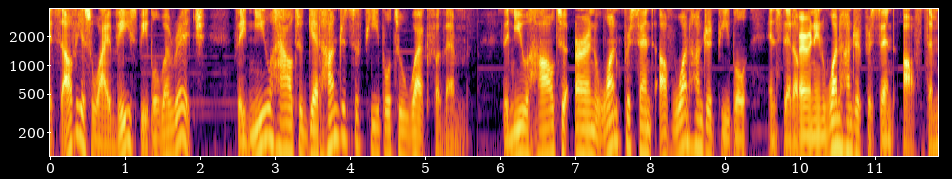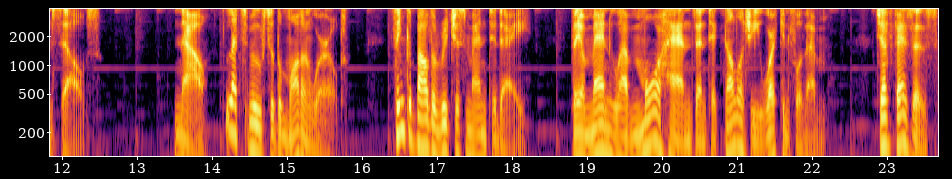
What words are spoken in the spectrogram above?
it's obvious why these people were rich. They knew how to get hundreds of people to work for them. They knew how to earn 1% of 100 people instead of earning 100% of themselves. Now, let's move to the modern world. Think about the richest men today. They are men who have more hands and technology working for them. Jeff Bezos,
